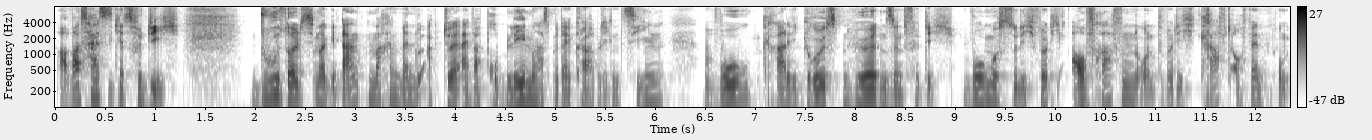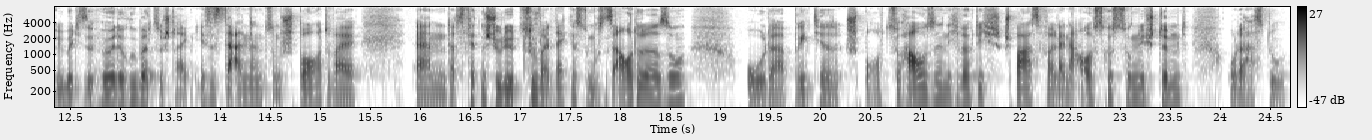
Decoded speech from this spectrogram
Aber was heißt es jetzt für dich? Du solltest dir mal Gedanken machen, wenn du aktuell einfach Probleme hast mit deinen körperlichen Zielen, wo gerade die größten Hürden sind für dich. Wo musst du dich wirklich aufraffen und wirklich Kraft aufwenden, um über diese Hürde rüberzusteigen? Ist es der Angang zum Sport, weil ähm, das Fitnessstudio zu weit weg ist, du musst ins Auto oder so? Oder bringt dir Sport zu Hause nicht wirklich Spaß, weil deine Ausrüstung nicht stimmt? Oder hast du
